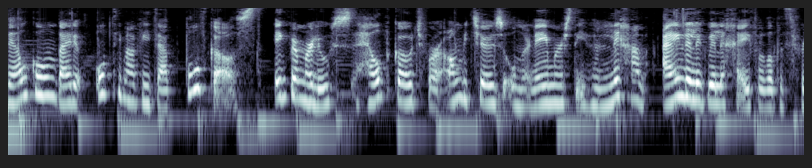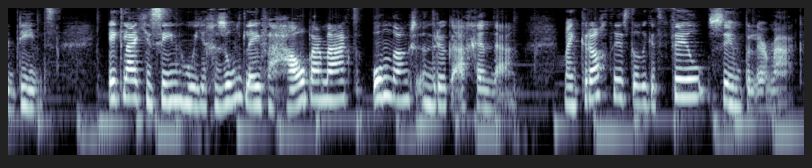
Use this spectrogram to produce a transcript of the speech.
Welkom bij de Optima Vita podcast. Ik ben Marloes, helpcoach voor ambitieuze ondernemers die hun lichaam eindelijk willen geven wat het verdient. Ik laat je zien hoe je gezond leven haalbaar maakt, ondanks een drukke agenda. Mijn kracht is dat ik het veel simpeler maak.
